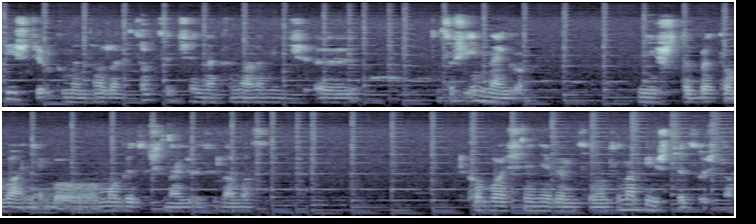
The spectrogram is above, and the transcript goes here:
piszcie w komentarzach, co chcecie na kanale mieć y, coś innego niż te betowanie, bo mogę coś nagrać dla was. Tylko właśnie nie wiem co, no to napiszcie coś tam.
